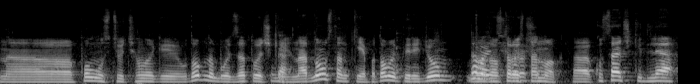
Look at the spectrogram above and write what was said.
э, полностью технологии удобно будет заточки да. на одном станке, а потом мы перейдем Давайте, на второй хорошо. станок. Э, кусачки для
